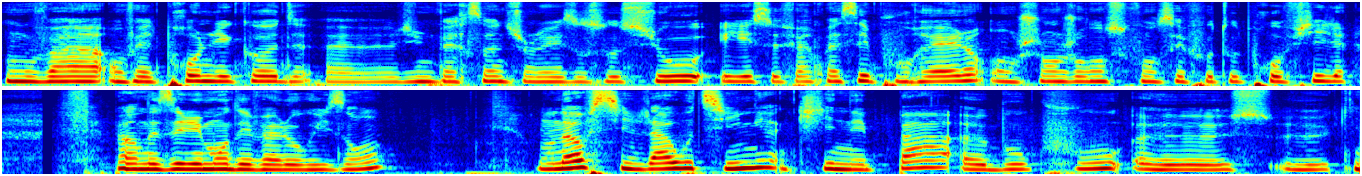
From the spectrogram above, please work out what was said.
On va en fait prendre les codes euh, d'une personne sur les réseaux sociaux et se faire passer pour elle en changeant souvent ses photos de profil par des éléments dévalorisants. On a aussi l'outing qui n'est pas euh, beaucoup, qui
